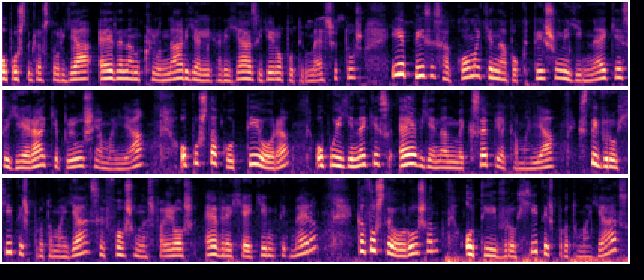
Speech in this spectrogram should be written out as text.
όπως στην Καστοριά έδαιναν κλονάρια λιγαριάς γύρω από τη μέση τους ή επίσης ακόμα και να αποκτήσουν οι γυναίκες γερά και πλούσια μαλλιά όπως στα κοτίωρα όπου οι γυναίκες έβγαιναν με ξέπλεκα μαλλιά στη βροχή της Πρωτομαγιάς εφόσον ασφαλώς έβρεχε εκείνη τη μέρα καθώς θεωρούσαν ότι η βροχή της Πρωτομαγιάς,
